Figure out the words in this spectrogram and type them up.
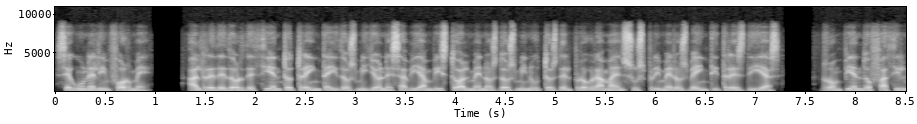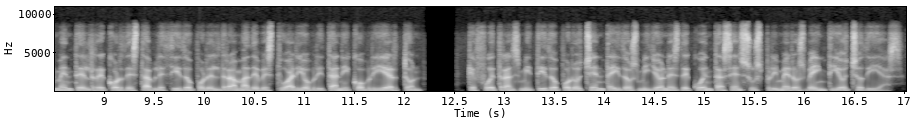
Según el informe, alrededor de 132 millones habían visto al menos dos minutos del programa en sus primeros 23 días, rompiendo fácilmente el récord establecido por el drama de vestuario británico Brierton, que fue transmitido por 82 millones de cuentas en sus primeros 28 días.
